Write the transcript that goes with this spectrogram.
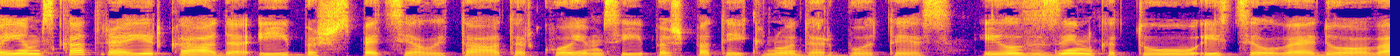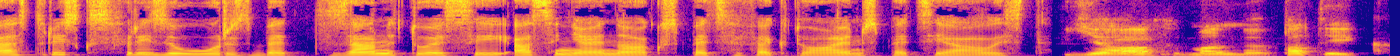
Vai jums katrai ir kāda īpaša specialitāte, ar ko jums īpaši patīk nodarboties? Ilza zina, ka tu izcili veido vēsturiskas frizūras, bet Zane, tu esi asiņaināku specifektu ainu speciālisti. Jā, man patīk.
